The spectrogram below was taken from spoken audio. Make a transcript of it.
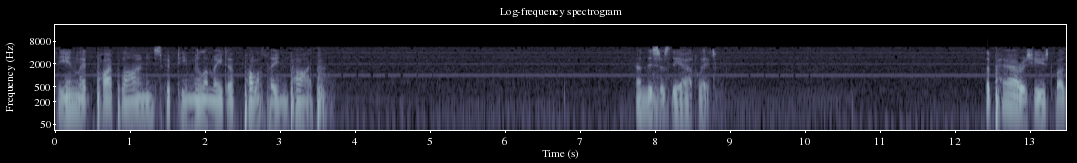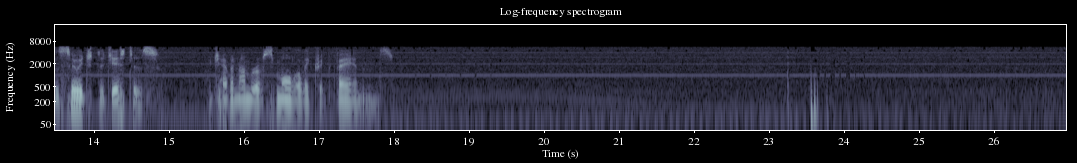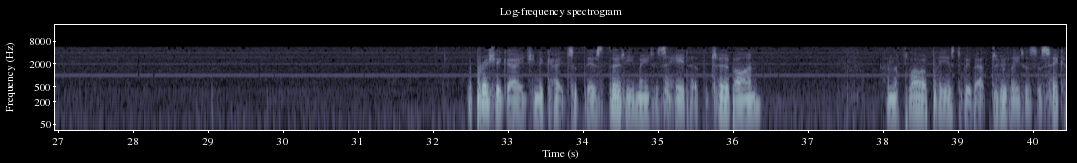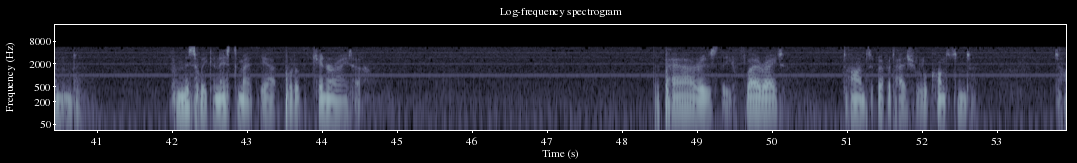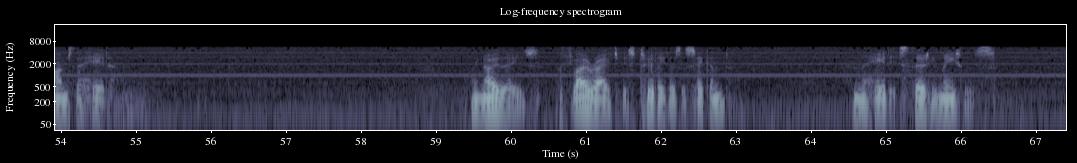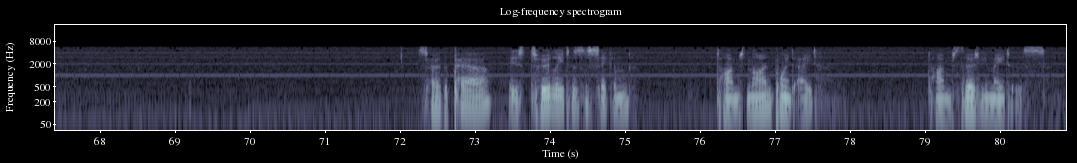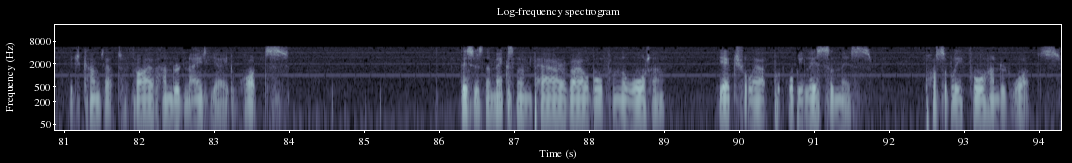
The inlet pipeline is 50 millimeter polythene pipe. And this is the outlet. The power is used by the sewage digesters, which have a number of small electric fans. The pressure gauge indicates that there's 30 metres head at the turbine and the flow appears to be about 2 litres a second. From this we can estimate the output of the generator. The power is the flow rate times the gravitational constant times the head. We know these the flow rate is 2 litres a second and the head is 30 metres. So the power is 2 litres a second times 9.8 times 30 metres which comes out to 588 watts. This is the maximum power available from the water the actual output will be less than this, possibly 400 watts.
